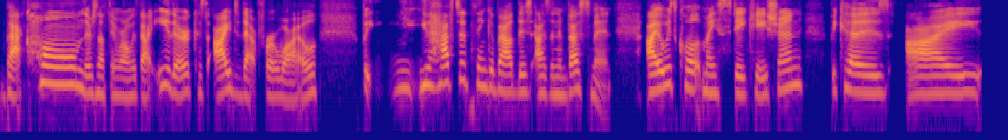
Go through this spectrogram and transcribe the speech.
back home. There's nothing wrong with that either because I did that for a while. But you have to think about this as an investment. I always call it my staycation because I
